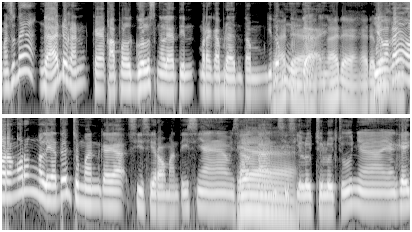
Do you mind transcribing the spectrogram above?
maksudnya nggak ada kan kayak couple goals ngeliatin mereka berantem gitu nggak ada enggak. nggak ada nggak ada ya banget. makanya orang-orang ngelihatnya cuman kayak sisi romantisnya misalkan Iya. sisi lucu-lucunya yang kayak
